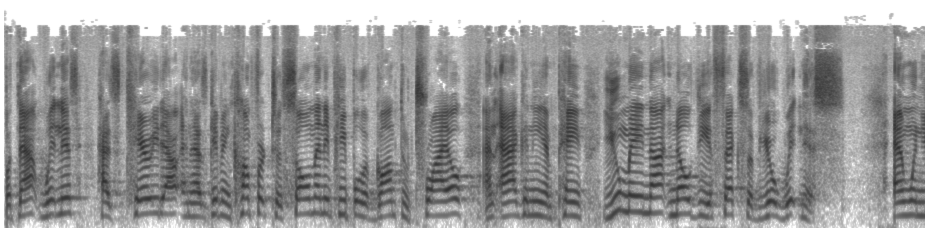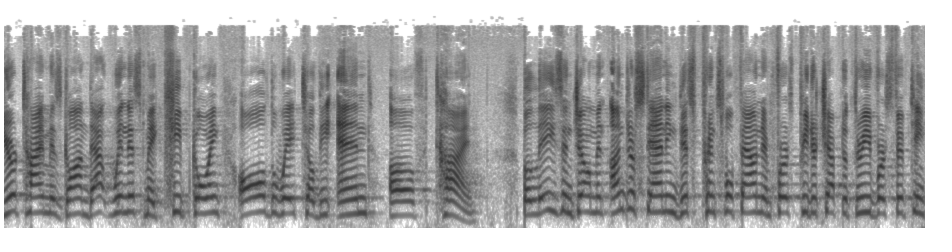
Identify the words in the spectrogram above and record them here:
But that witness has carried out and has given comfort to so many people who have gone through trial and agony and pain. You may not know the effects of your witness. And when your time is gone, that witness may keep going all the way till the end of time. But ladies and gentlemen, understanding this principle found in 1 Peter chapter 3 verse 15,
